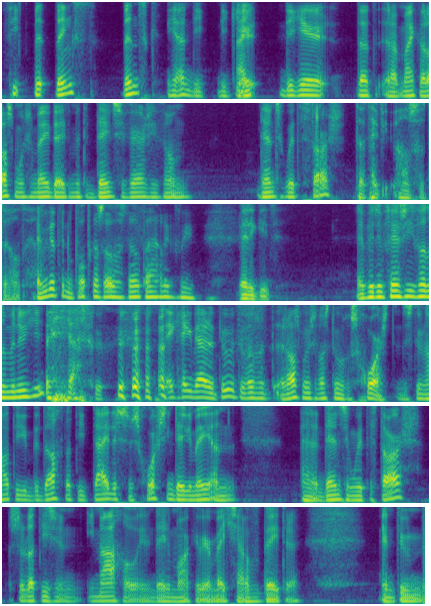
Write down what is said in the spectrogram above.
Fiet met Denst? Densk? Ja, die, die, keer, die keer dat Michael Rasmussen meedeed met de Deense versie van Dancing with the Stars. Dat heb je wel eens verteld. Ja. Heb ik dat in de podcast al verteld eigenlijk of niet? Weet ik niet. Heb je een versie van een minuutje? Ja, is goed. ik ging daar naartoe. Toen was het, Rasmus was toen geschorst. Dus toen had hij bedacht dat hij tijdens zijn schorsing deed mee aan eh, Dancing with the Stars. Zodat hij zijn imago in Denemarken weer een beetje zou verbeteren. En toen,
